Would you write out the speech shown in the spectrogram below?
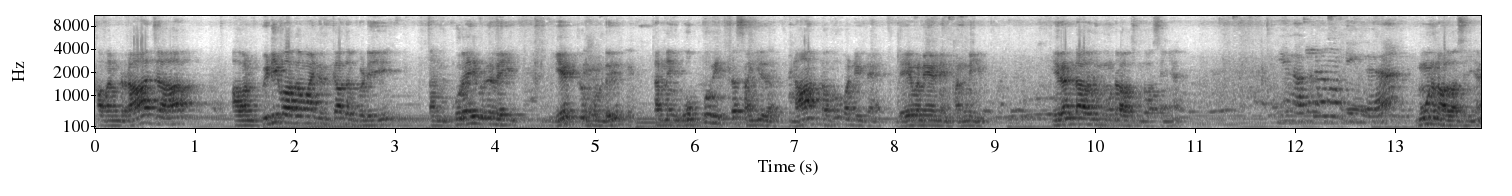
அவன் ராஜா அவன் பிடிவாதமாய் நிற்காதபடி தன் குறைவுகளை ஏற்றுக்கொண்டு தன்னை ஒப்புவித்த சங்கீதம். நான் தப்பு பண்ணிட்டேன். தேவனே என்னை மன்னியும் இரண்டாவது மூன்றாவது வசனம் வாசிங்க. மூணு நாள் வாசிங்க.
